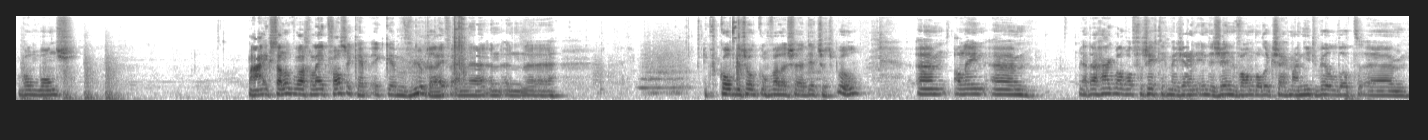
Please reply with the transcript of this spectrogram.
bonbons. Maar ik stel ook wel gelijk vast. Ik heb, ik heb een vuurbedrijf en uh, een, een uh, ik verkoop dus ook nog wel eens uh, dit soort spul. Um, alleen um, ja, daar ga ik wel wat voorzichtig mee zijn in de zin van dat ik zeg maar niet wil dat um,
